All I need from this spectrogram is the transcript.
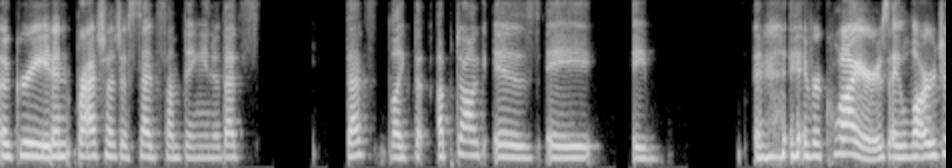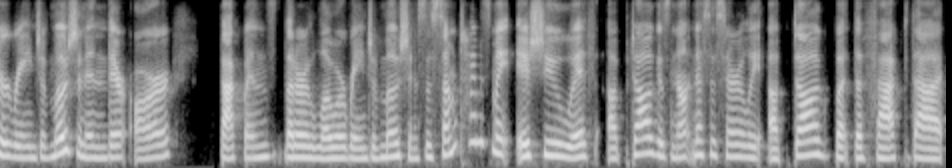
Agreed. And Bradshaw just said something, you know, that's that's like the up dog is a a it requires a larger range of motion and there are back bends that are lower range of motion. So sometimes my issue with up dog is not necessarily up dog, but the fact that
